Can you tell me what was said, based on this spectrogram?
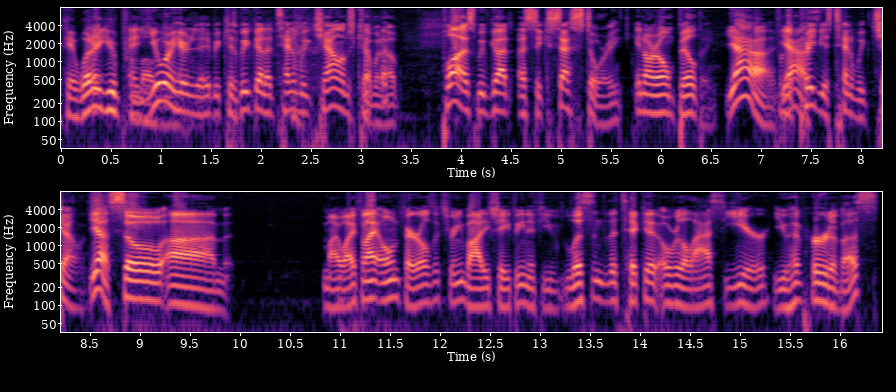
Okay, what are you promoting? And you are here today because we've got a 10 week challenge coming up. Plus, we've got a success story in our own building Yeah. from yeah. the previous 10 week challenge. Yeah, so um, my wife and I own Farrell's Xtreme Body Shaping. If you've listened to the ticket over the last year, you have heard of us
